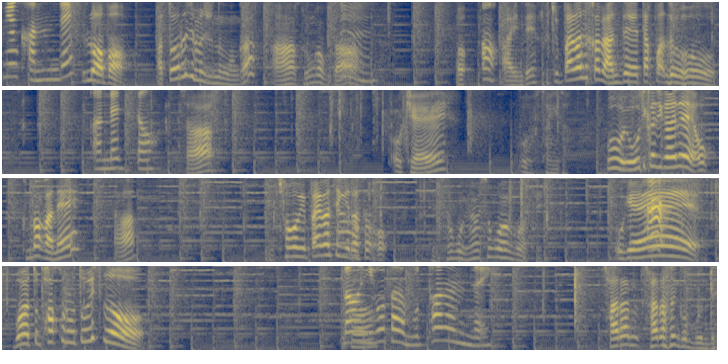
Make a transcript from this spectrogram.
그냥 갔는데? 일로 와봐. 아, 떨어지면 죽는 건가? 아, 그런가 보다. 응. 어, 어. 아닌데? 그쪽 빨간색 가면 안 돼. 딱 봐도. 안 됐어. 자 오케이 오 다행이다 오 이거 어디까지 가야 돼? 어 금방 가네. 자 처음이 빨간색이라서 어 네, 성공 성공한 것 같아. 오케이. 뭐야 또 파쿠로 또 있어. 나 어. 이거 잘 못하는데. 잘하는 잘하는 건 뭔데?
